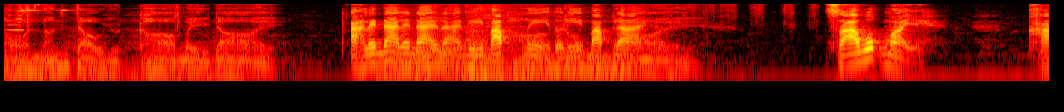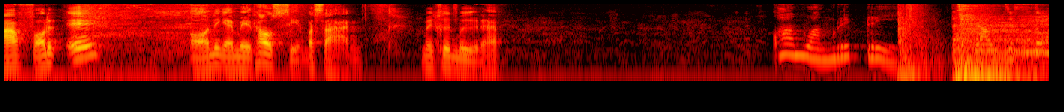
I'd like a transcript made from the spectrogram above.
ตอนนั้นเจ้าหยุดข้าไม่ได้ อะเล่นได้เล่นได้เล่นได้ มีบัฟนี่ตัวนี้บัฟได้ สาวกใหม่คาฟอร์เอ๊ะอ๋อ นี่ไงเมทัลเสียงประสาน ไม่ขึ้นมือนะครับ ความหวังริบหรี่ แต่เราจะสู้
